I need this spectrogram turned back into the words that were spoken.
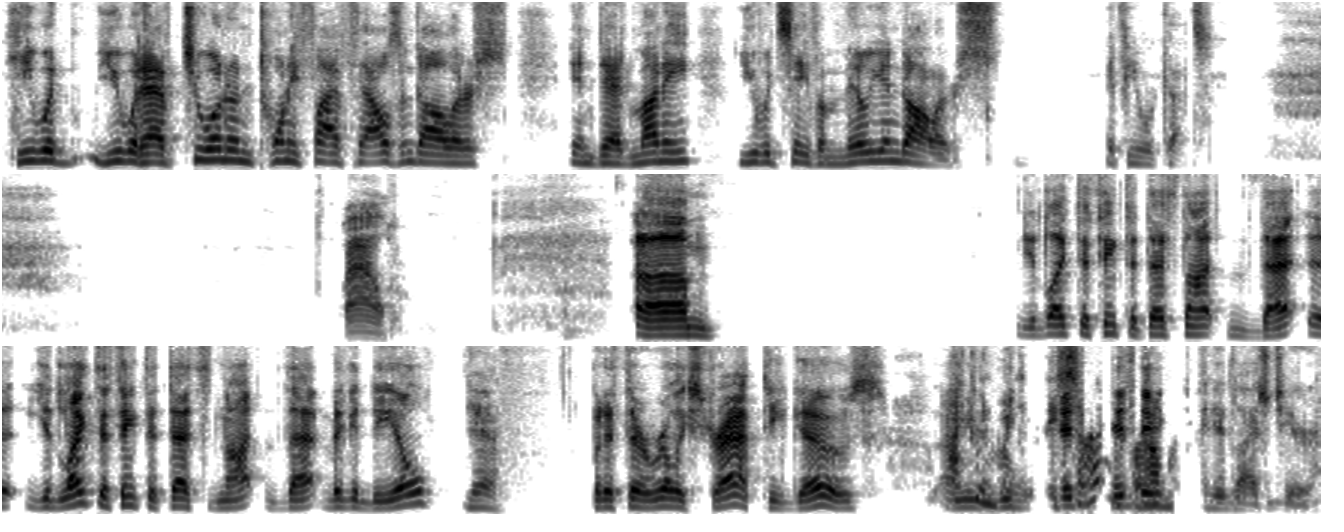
He would you would have $225,000 in dead money. You would save a million dollars if he were cut. Wow. Um you'd like to think that that's not that uh, you'd like to think that that's not that big a deal yeah But if they're really strapped, he goes. I, I, mean, couldn't we believe they did, signed him did for they, how much they did last year.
